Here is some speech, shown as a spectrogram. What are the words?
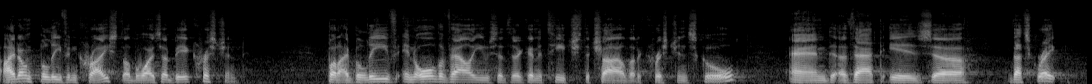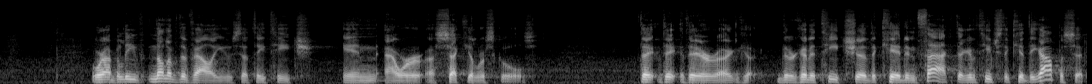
I don't believe in Christ, otherwise, I'd be a Christian. But I believe in all the values that they're going to teach the child at a Christian school, and uh, that is, uh, that's great. Where I believe none of the values that they teach in our uh, secular schools. They, they, they're, uh, they're going to teach uh, the kid, in fact, they're going to teach the kid the opposite.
